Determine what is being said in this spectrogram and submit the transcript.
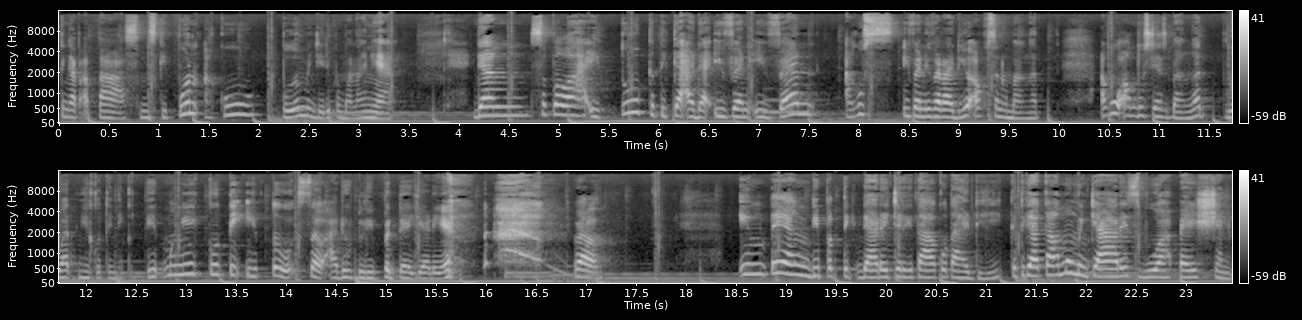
tingkat atas meskipun aku belum menjadi pemenangnya. Dan setelah itu ketika ada event-event aku event-event radio aku seneng banget. Aku antusias banget buat ngikutin ikuti mengikuti itu. So aduh beli beda jadi ya. Well inti yang dipetik dari cerita aku tadi, ketika kamu mencari sebuah passion,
